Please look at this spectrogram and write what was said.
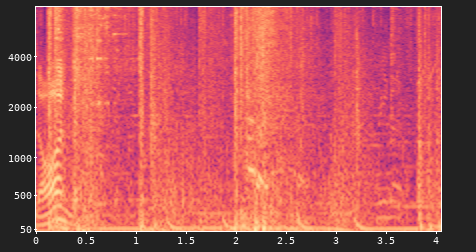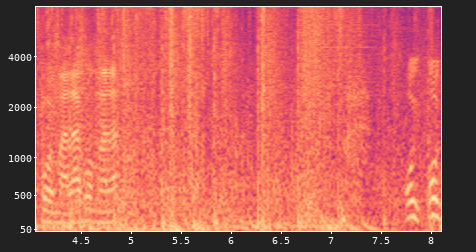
โดนพวกมาแล้วพวกมาแล้ว โอ้ยโอ้ย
